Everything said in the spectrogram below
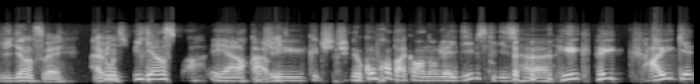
Huygens, ouais. Ah Nous, on oui. dit Huygens, quoi. Et alors, quand Ah tu, que tu, tu ne comprends pas quand en anglais ils le dit, parce qu'ils disent euh, Hug, Huygens.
